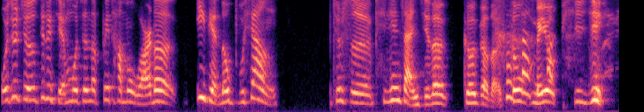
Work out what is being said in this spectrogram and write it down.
我就觉得这个节目真的被他们玩的一点都不像，就是披荆斩棘的。哥哥的都没有披荆，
